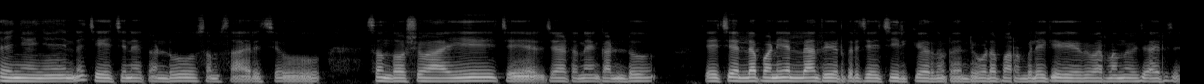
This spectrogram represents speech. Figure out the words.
കഴിഞ്ഞ് കഴിഞ്ഞ് എന്റെ ചേച്ചിനെ കണ്ടു സംസാരിച്ചു സന്തോഷമായി. ചേ ചേട്ടനെ കണ്ടു. ചേച്ചി എല്ലാ പണിയെല്ലാം തീർത്തിട്ട് ചേച്ചി ഇരിക്കുമായിരുന്നു കേട്ടോ എന്റെ കൂടെ പറമ്പിലേക്ക് കയറി വരണം എന്ന് വിചാരിച്ച്.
